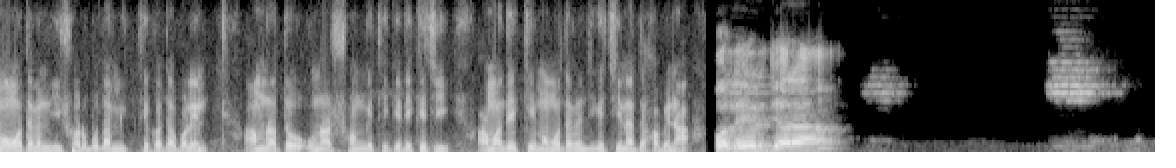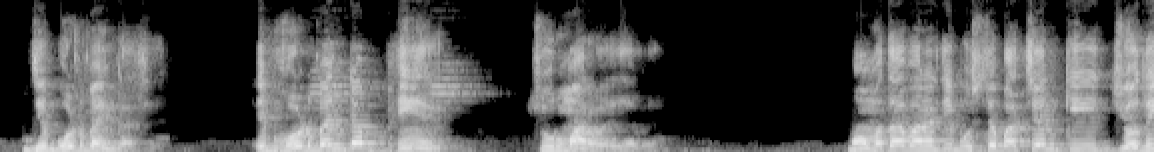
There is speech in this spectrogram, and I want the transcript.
মমতা ব্যানার্জি সর্বদা মিথ্যে কথা বলেন। আমরা তো ওনার সঙ্গে থেকে দেখেছি, আমাদেরকে মমতা ব্যানার্জিকে চেনাতে হবে না। দলের যারা যে ভোট ব্যাংক আছে, এই ভোট ব্যাংকটা ভেঙে চুরমার হয়ে যাবে। মমতা ব্যানার্জি বুঝতে পারছেন কি, যদি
